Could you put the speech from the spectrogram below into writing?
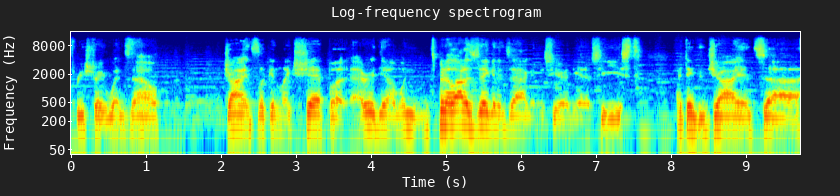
three straight wins now. Giants looking like shit, but every you know when it's been a lot of zigging and zagging this year in the NFC East. I think the Giants. Uh,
